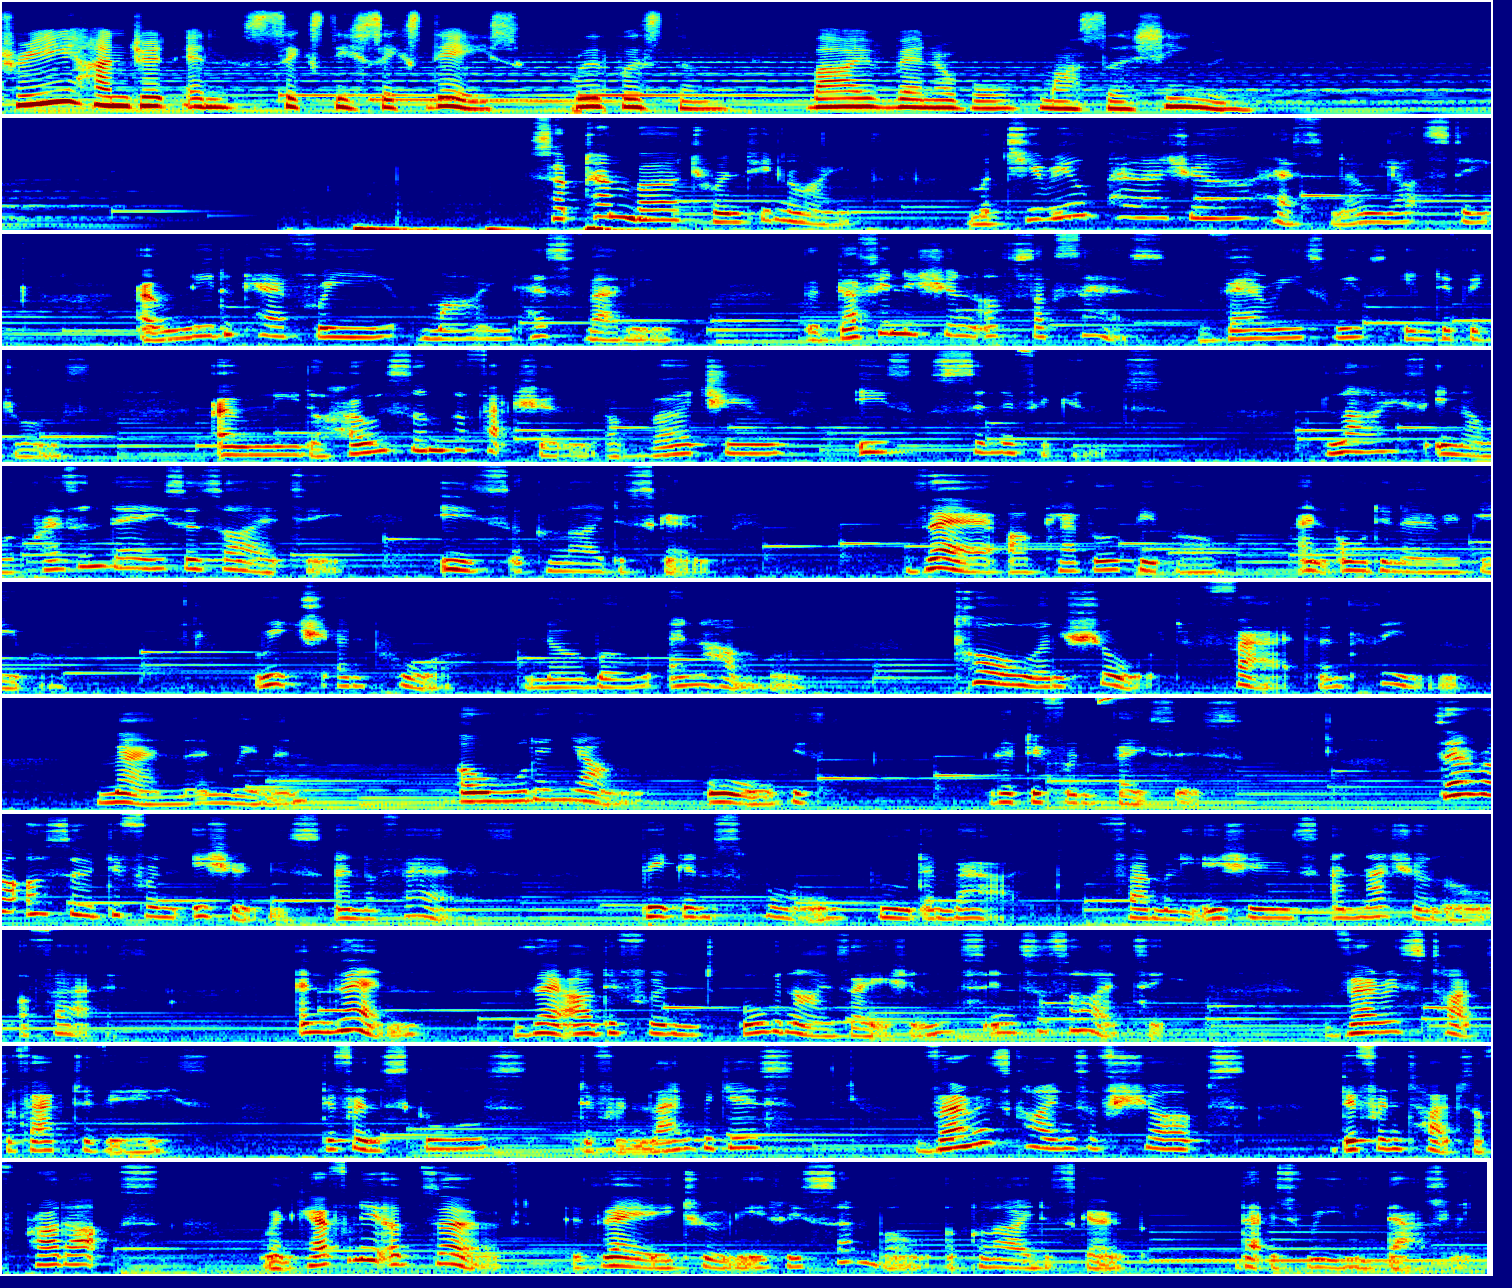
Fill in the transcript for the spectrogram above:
366 Days with Wisdom by Venerable Master Xing Yun. September 29th. Material pleasure has no yardstick. Only the carefree mind has value. The definition of success varies with individuals. Only the wholesome perfection of virtue is significant. Life in our present day society is a kaleidoscope. There are clever people and ordinary people, rich and poor, noble and humble, tall and short, fat and thin, men and women, old and young, all with their different faces. There are also different issues and affairs, big and small, good and bad family issues, and national affairs. And then there are different organizations in society, various types of activities, different schools, different languages, various kinds of shops, different types of products. When carefully observed, they truly resemble a kaleidoscope that is really dazzling.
